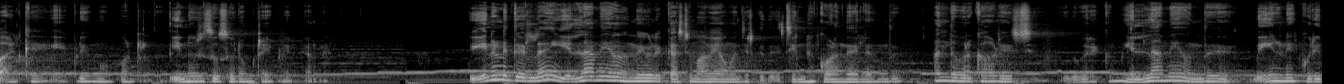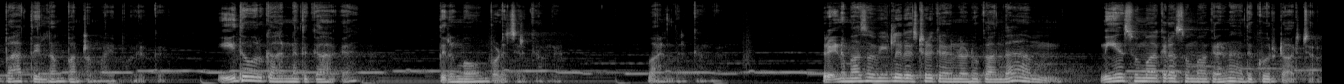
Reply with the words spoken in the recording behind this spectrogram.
வாழ்க்கை எப்படி மூவ் பண்ணுறது இன்னொரு சூசைடும் ட்ரை பண்ணியிருக்காங்க என்னென்னு தெரியல. எல்லாமே வந்து இவங்களுக்கு கஷ்டமாகவே அமைஞ்சிருக்குது. சின்ன குழந்தையிலேருந்து அந்த ஒரு காலேஜ் இது வரைக்கும் எல்லாமே வந்து வேணுனே குறிப்பாத்து எல்லாம் பண்ணுற மாதிரி போயிருக்கு. ஏதோ ஒரு காரணத்துக்காக திரும்பவும் பிழைச்சிருக்காங்க வாழ்ந்திருக்காங்க. ரெண்டு மாதம் வீட்டில் ரெஸ்ட் எடுக்கிறாங்கன்னு உட்காந்தா நீ ஏன் சும்மாக்கிற சும்மாக்கிறேன்னு அதுக்கு ஒரு டார்ச்சர்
